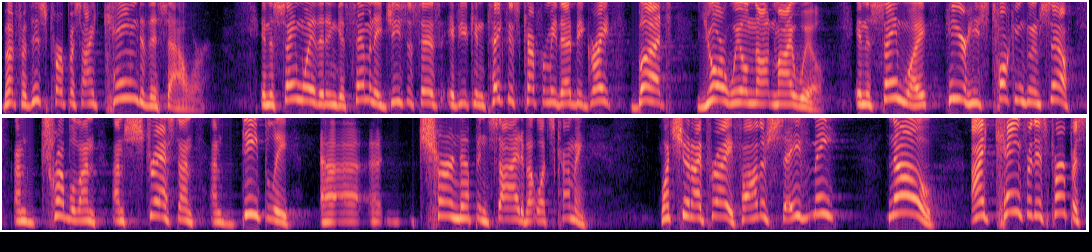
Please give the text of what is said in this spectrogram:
But for this purpose, I came to this hour. In the same way that in Gethsemane, Jesus says, If you can take this cup from me, that'd be great, but your will, not my will. In the same way, here he's talking to himself. I'm troubled, I'm, I'm stressed, I'm, I'm deeply uh, uh, churned up inside about what's coming. What should I pray? Father, save me? No, I came for this purpose.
